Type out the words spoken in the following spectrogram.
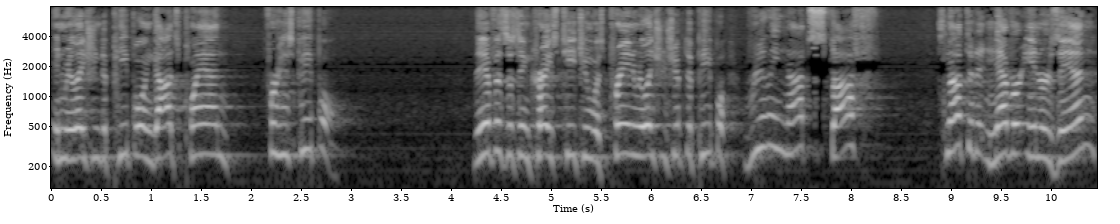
in relation to people and God's plan for his people. The emphasis in Christ's teaching was praying in relationship to people, really not stuff. It's not that it never enters in,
